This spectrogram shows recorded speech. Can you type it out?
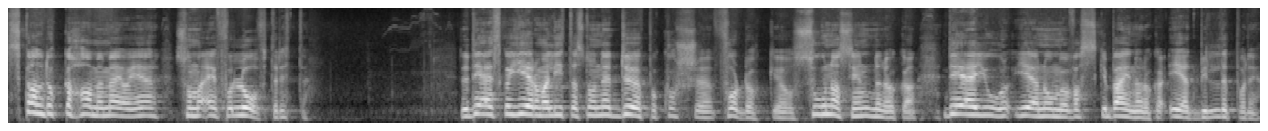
skal dere ha med meg å gjøre, så må jeg få lov til dette. Det er det jeg skal gjøre om en liten stund. Jeg dør på korset for dere og soner syndene deres. Det jeg gjør nå med å vaske beina deres, er et bilde på det.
